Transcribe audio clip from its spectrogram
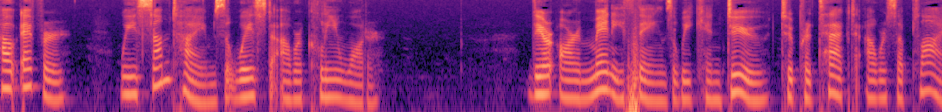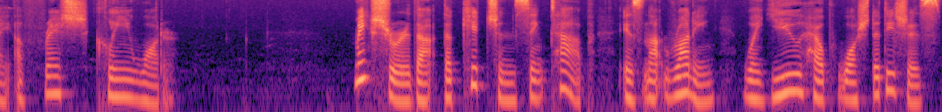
However, we sometimes waste our clean water. There are many things we can do to protect our supply of fresh, clean water. Make sure that the kitchen sink tap is not running when you help wash the dishes.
